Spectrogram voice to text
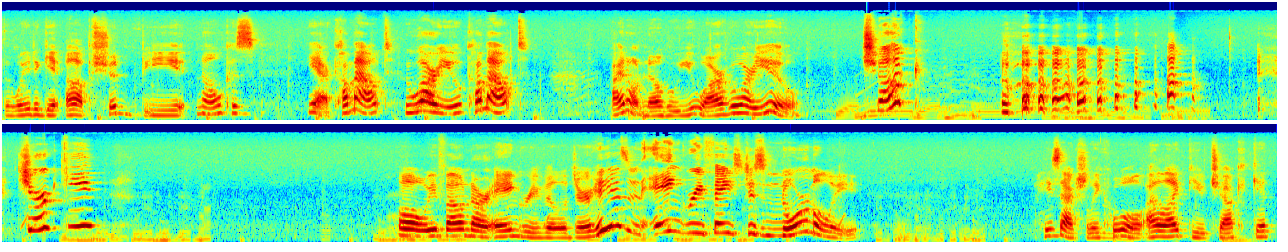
The way to get up should be... No, because... Yeah, come out. Who are you? Come out. I don't know who you are. Who are you? Chuck? Jerky? Oh, we found our angry villager. He has an angry face just normally. He's actually cool. I like you, Chuck. Get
